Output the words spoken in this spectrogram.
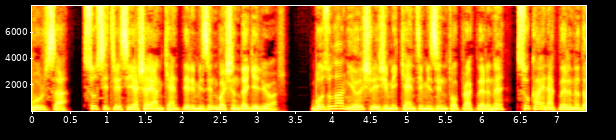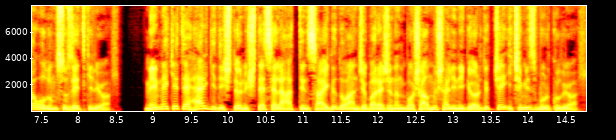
Bursa, su stresi yaşayan kentlerimizin başında geliyor. Bozulan yağış rejimi kentimizin topraklarını, su kaynaklarını da olumsuz etkiliyor. Memlekete her gidiş dönüşte Selahattin Saygı Doğancı Barajı'nın boşalmış halini gördükçe içimiz burkuluyor.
